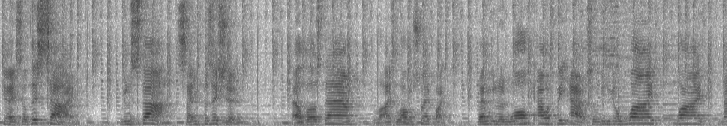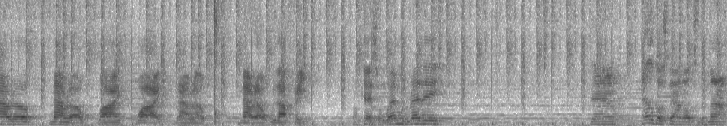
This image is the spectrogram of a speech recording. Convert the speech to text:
Okay, so this time we're going to start same position. Elbows down, nice long straight plank. Then we're going to walk our feet out. So we're going to go wide, wide, narrow, narrow, wide, wide, narrow, narrow with our feet. Okay, so when we're ready, down, elbows down onto the mat,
